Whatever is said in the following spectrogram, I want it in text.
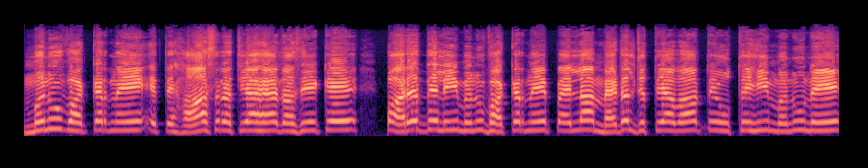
ਮਨੂ ਭਾਕਰ ਨੇ ਇਤਿਹਾਸ ਰਚਿਆ ਹੈ ਦੱਸਦੀਏ ਕਿ ਭਾਰਤ ਦੇ ਲਈ ਮਨੂ ਭਾਕਰ ਨੇ ਪਹਿਲਾ ਮੈਡਲ ਜਿੱਤਿਆ ਵਾ ਤੇ ਉੱਥੇ ਹੀ ਮਨੂ ਨੇ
